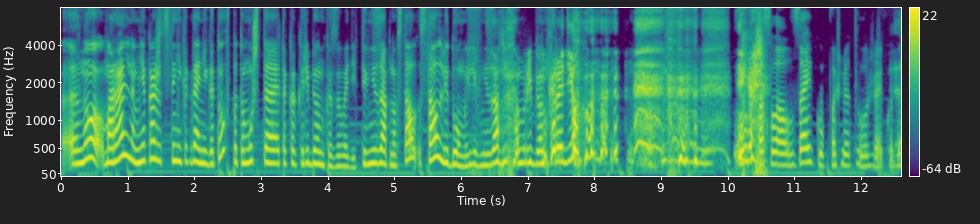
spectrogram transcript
Э, но морально, мне кажется, ты никогда не готов, потому что это как ребенка заводить. Ты внезапно встал, стал ли дом или внезапно там ребенка родил. послал зайку, пошлет его Жеку, да?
